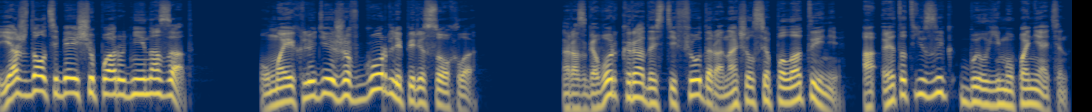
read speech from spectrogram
Я ждал тебя еще пару дней назад. У моих людей же в горле пересохло». Разговор к радости Федора начался по латыни, а этот язык был ему понятен.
